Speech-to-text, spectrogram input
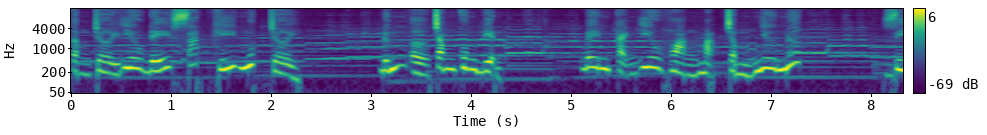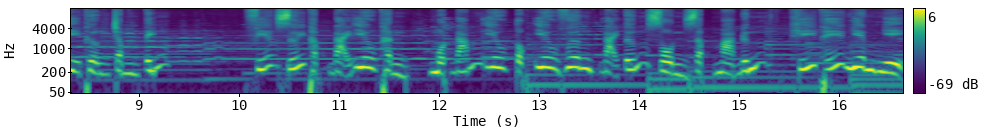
tầng trời yêu đế sát khí ngút trời. Đứng ở trong cung điện. Bên cạnh yêu hoàng mặt trầm như nước. Dì thường trầm tính. Phía dưới thập đại yêu thần, Một đám yêu tộc yêu vương, Đại tướng dồn dập mà đứng, Khí thế nghiêm nghị.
